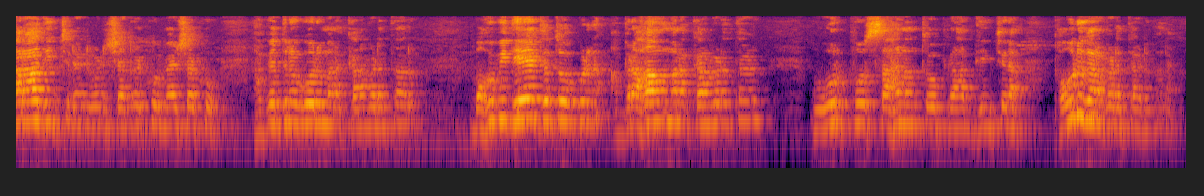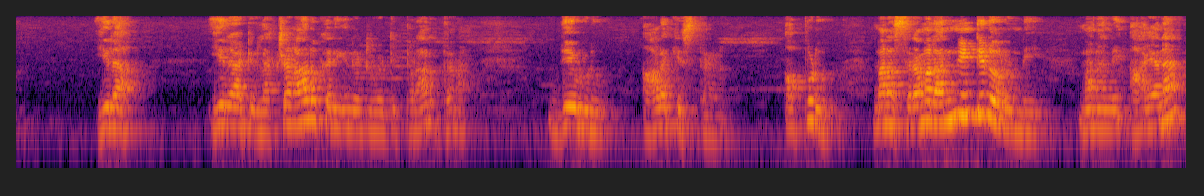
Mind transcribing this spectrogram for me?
ఆరాధించినటువంటి షడ్రకు మేషకు అభ్యర్థనగోలు మనకు కనబడతారు. బహువిధేయతతో కూడిన అబ్రహాం మనకు కనబడతాడు. ఓర్పు సహనంతో ప్రార్థించిన పౌలు కనబడతాడు మనకు. ఇలా ఇలాంటి లక్షణాలు కలిగినటువంటి ప్రార్థన దేవుడు ఆలకిస్తాడు. అప్పుడు మన శ్రమలన్నింటిలో నుండి మనల్ని ఆయన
